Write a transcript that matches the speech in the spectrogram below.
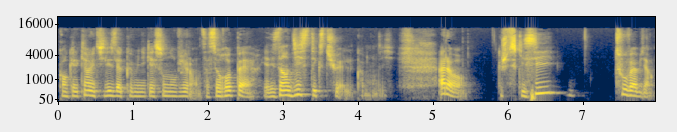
quand quelqu'un utilise la communication non violente. Ça se repère. Il y a des indices textuels, comme on dit. Alors, jusqu'ici, tout va bien.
